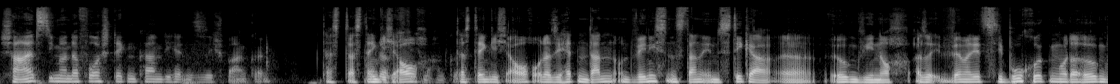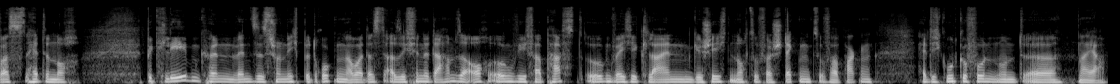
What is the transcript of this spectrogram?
Schals, die man davor stecken kann, die hätten sie sich sparen können. Das, das denke ich auch. Das denke ich auch. Oder sie hätten dann und wenigstens dann in Sticker äh, irgendwie noch, also wenn man jetzt die Buchrücken oder irgendwas hätte noch bekleben können, wenn sie es schon nicht bedrucken. Aber das, also ich finde, da haben sie auch irgendwie verpasst, irgendwelche kleinen Geschichten noch zu verstecken, zu verpacken. Hätte ich gut gefunden und äh, naja.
